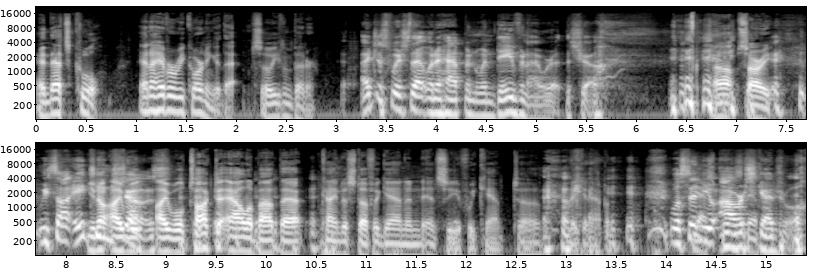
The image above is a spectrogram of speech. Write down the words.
and that's cool. And I have a recording of that, so even better. I just wish that would have happened when Dave and I were at the show. Oh, sorry. we saw 18 you know, I shows. will I will talk to Al about that kind of stuff again and, and see if we can't uh, make it happen. We'll send Yes, you our do. schedule.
